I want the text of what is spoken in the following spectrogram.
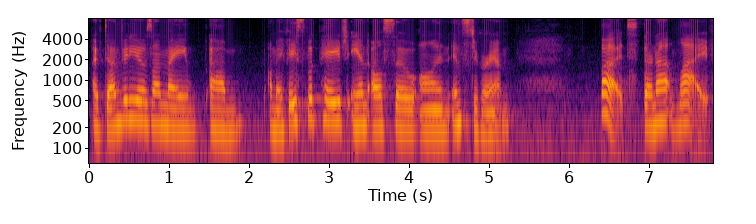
I've done videos on my um, on my Facebook page and also on Instagram, but they're not live.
